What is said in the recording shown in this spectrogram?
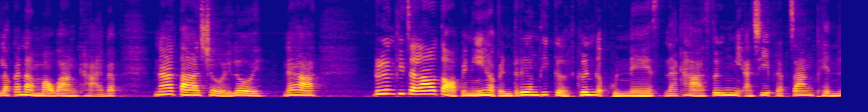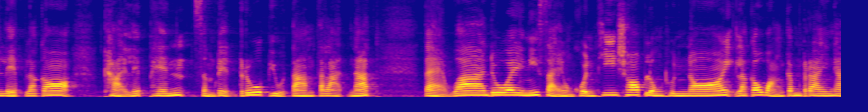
แล้วก็นำมาวางขายแบบหน้าตาเฉยเลยนะคะ เรื่องที่จะเล่าต่อไปนี้ค่ะเป็นเรื่องที่เกิดขึ้นกับคุณเนสนะคะ ซึ่งมีอาชีพรับจ้างเพ้นเล็บ แล้วก็ขายเล็บเพ้นสำเร็จรูปอยู่ตามตลาดนัด แต่ว่าด้วยนิสัยของคนที่ชอบลงทุนน้อย แล้วก็หวังกำไรง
